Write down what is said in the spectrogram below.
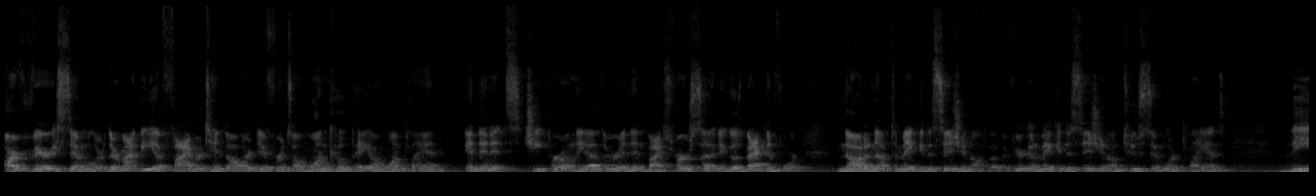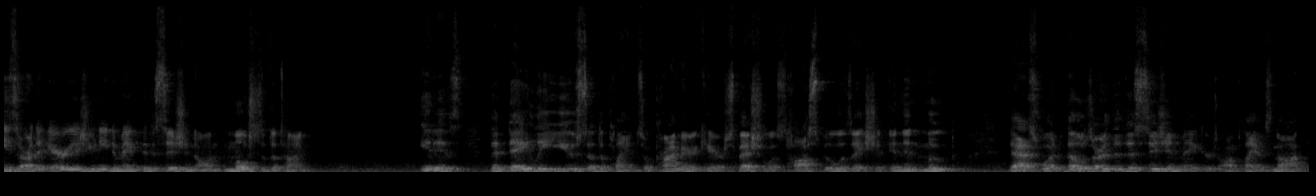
are very similar. There might be a five or ten dollar difference on one copay on one plan, and then it's cheaper on the other, and then vice versa, and it goes back and forth. Not enough to make a decision off of. If you're going to make a decision on two similar plans, these are the areas you need to make the decision on most of the time. It is the daily use of the plan. So primary care, specialist, hospitalization, and then MOOP. That's what those are the decision makers on plans. Not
